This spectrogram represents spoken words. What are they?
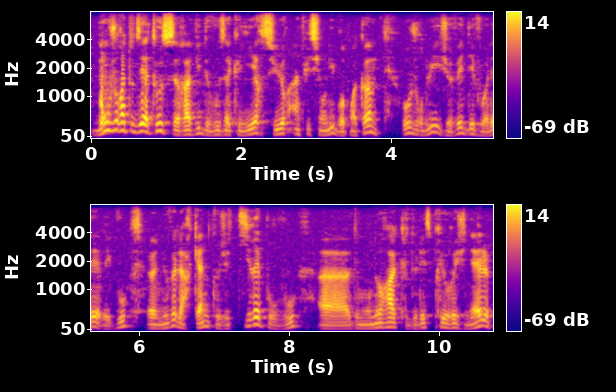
Bonjour à toutes et à tous, ravi de vous accueillir sur intuitionlibre.com. Aujourd'hui, je vais dévoiler avec vous une nouvelle arcane que j'ai tirée pour vous euh, de mon oracle de l'esprit originel.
